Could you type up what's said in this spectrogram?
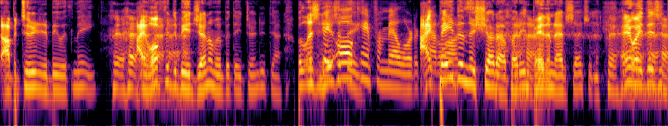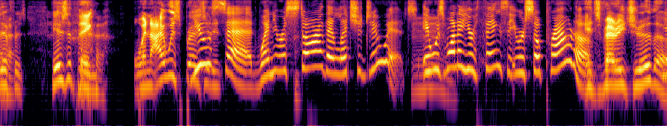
opportunity to be with me. I offered to be a gentleman, but they turned it down. But listen, They here's the all thing. came from mail order. Catalogs. I paid them to shut up. I didn't pay them to have sex with me. Anyway, there's a difference. Here's the thing. when I was president, You said when you're a star, they let you do it. It Mm. was one of your things that you were so proud of. it's very true though. It's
